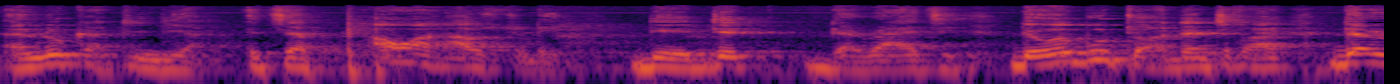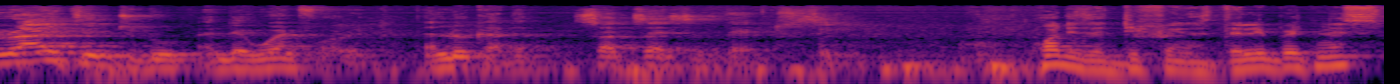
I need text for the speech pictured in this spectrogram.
And look at India, it's a powerhouse today. They did the right thing. They were able to identify the right thing to do, and they went for it. And look at them. Success is there to see. What is the difference? Deliberateness?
